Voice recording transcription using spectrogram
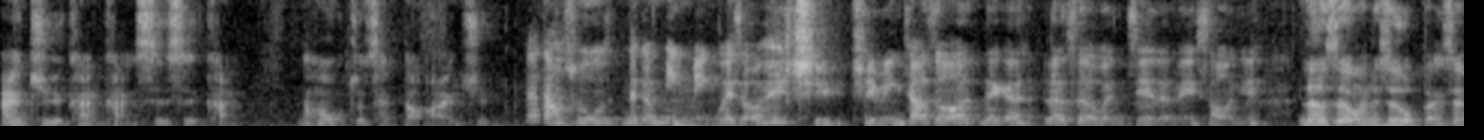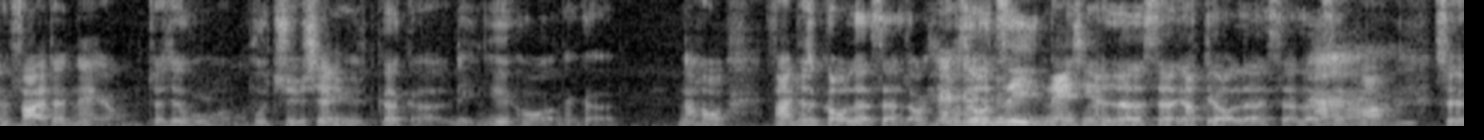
IG 看看试试看？然后我就才到 IG。那当初那个命名为什么会取取名叫做那个“乐色文界的美少年乐色文就是我本身发的内容，就是我不局限于各个领域或那个，然后反正就是够乐色的东西，不是我自己 内心的乐色要丢的乐色”？乐色化，嗯所以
